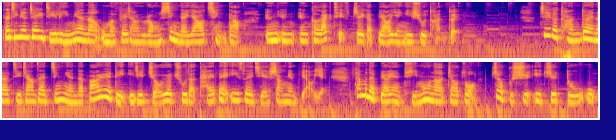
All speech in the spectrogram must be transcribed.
在今天这一集里面呢，我们非常荣幸的邀请到云云云 Collective 这个表演艺术团队。这个团队呢，即将在今年的八月底以及九月初的台北易碎节上面表演。他们的表演题目呢，叫做“这不是一支独舞”。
